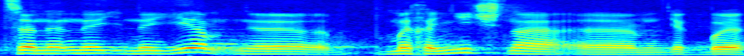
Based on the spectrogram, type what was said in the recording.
це не, не, не є механічна, е, якби,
